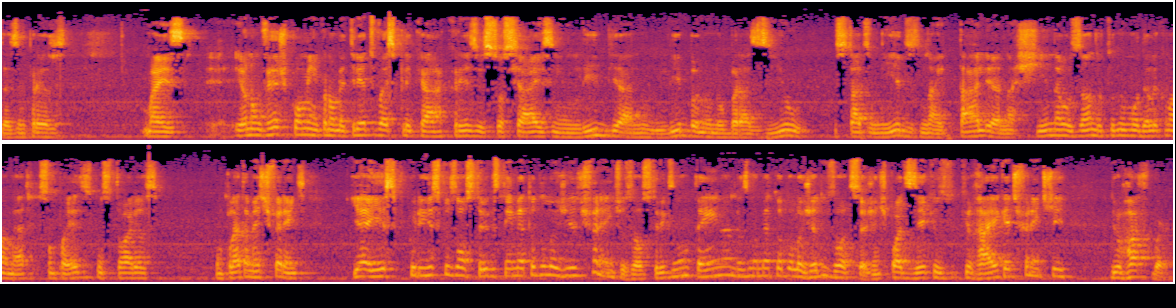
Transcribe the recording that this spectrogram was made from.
das empresas. Mas eu não vejo como em econometria tu vai explicar crises sociais em Líbia, no Líbano, no Brasil, nos Estados Unidos, na Itália, na China, usando tudo no modelo econométrico. São países com histórias completamente diferentes. E é isso, por isso que os austríacos têm metodologias diferentes. Os austríacos não têm a mesma metodologia dos outros. A gente pode dizer que, os, que Hayek é diferente de, do Rothbard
